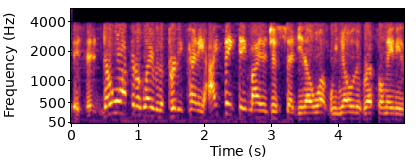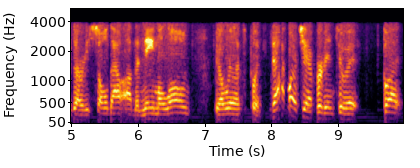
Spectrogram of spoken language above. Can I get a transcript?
they're walking away with a pretty penny. I think they might have just said, you know what, we know that WrestleMania is already sold out on the name alone. We don't have to put that much effort into it, but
